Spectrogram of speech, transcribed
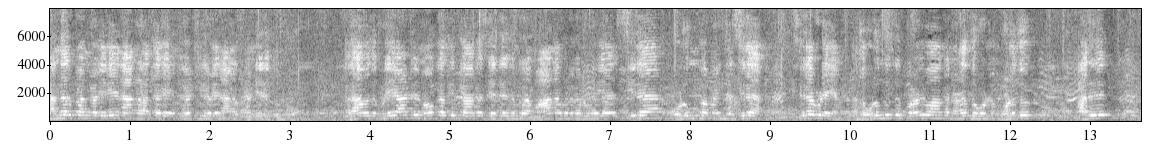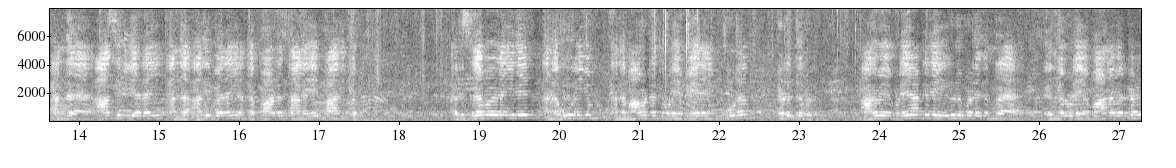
சந்தர்ப்பங்களிலே நாங்கள் அத்தகைய நிகழ்ச்சிகளை நாங்கள் கண்டிருக்கின்றோம். அதாவது விளையாட்டு நோக்கத்திற்காக செல்லுகின்ற மாணவர்களுடைய சில ஒழுங்கமைந்த சில சில விடயம் அந்த ஒழுங்குக்கு குறைவாக நடந்து கொள்ளும் பொழுது அது அந்த ஆசிரியரை அந்த அதிபரை அந்த பாடசாலையை பாதிக்கும் அது சில வேளையிலே அந்த ஊரையும் அந்த மாவட்டத்தினுடைய பெயரையும் கூட எடுத்துவிடும் ஆகவே விளையாட்டிலே ஈடுபடுகின்ற எங்களுடைய மாணவர்கள்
